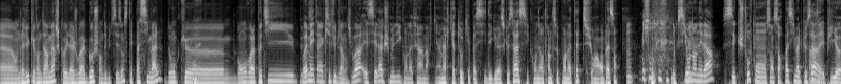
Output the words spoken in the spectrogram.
euh, on a vu que Van der Merch, quand il a joué à gauche en début de saison, c'était pas si mal. Donc euh, bon, voilà, petit, petite Ouais, mais- inquiétude là. Tu vois, et c'est là que je me dis qu'on a fait un, mar- un mercato qui est pas si dégueulasse que ça, c'est qu'on est en train de se prendre la tête sur un remplaçant. Donc si Oui. on en est là, c'est que je trouve qu'on s'en sort pas si mal que ça. Et puis, euh,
